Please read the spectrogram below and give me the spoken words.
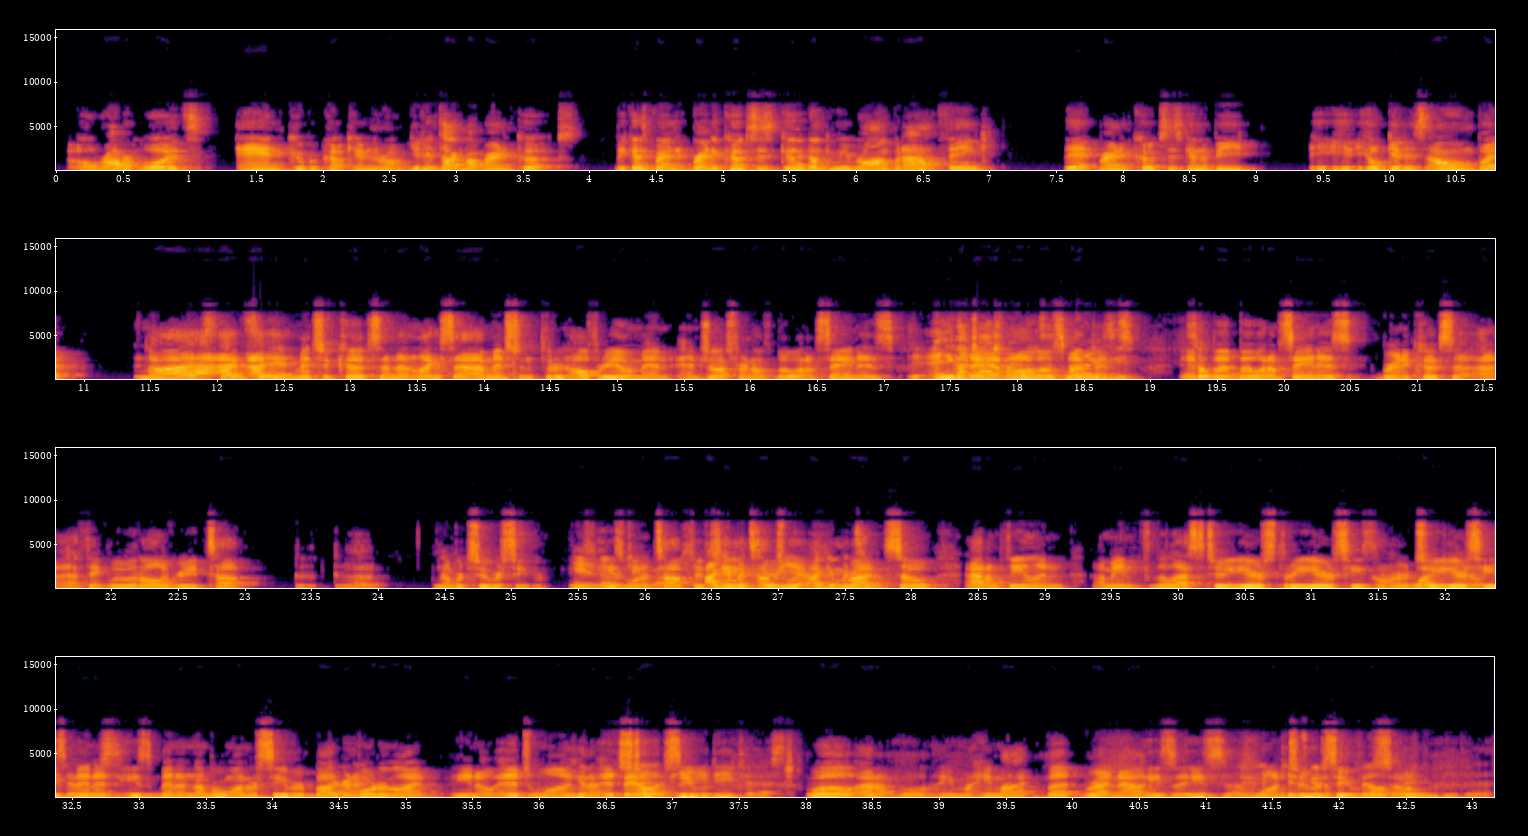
oh, Robert Woods and Cooper Kupp came to the wrong. You didn't talk about Brandin Cooks because Brandon Brandin Cooks is good. Don't get me wrong, but I don't think that Brandin Cooks is going to be. He, he'll get his own, but No, I, That's- that's I, I didn't mention Cooks, and then like I said, I mentioned th- all three of them and, and Josh Reynolds. But what I'm saying is and you got they Josh have all those that's weapons. And, So- but but what I'm saying is Brandin Cooks. Uh, I, I think we would all agree top uh, number two receiver. He's He's, he's two one of top fifteen. I give him a top two, 20. yeah, I give him a right. two. So Adam Thielen. I mean, for the last two years, three years, he's or two years hell he he's been a, he's been a number one receiver, but gonna- borderline, you know, edge one, He's edge two fail a receiver. PED test. Well, I don't. Well, he he might, but right now he's a, he's a one two receiver. So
